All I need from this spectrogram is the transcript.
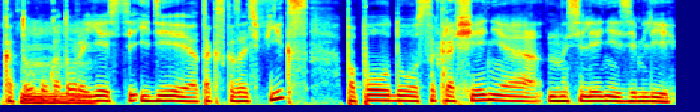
у которой есть идея, так сказать, фикс по поводу сокращения населения Земли,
